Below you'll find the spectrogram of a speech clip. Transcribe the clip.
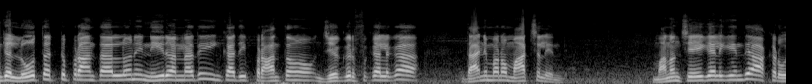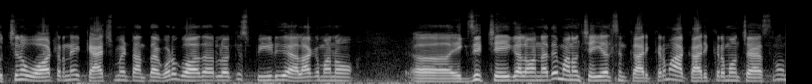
ఇంకా లోతట్టు ప్రాంతాల్లోని నీరు అన్నది ఇంకా అది ప్రాంతం జియోగ్రఫికల్గా దాన్ని మనం మార్చలేంది. మనం చేయగలిగింది అక్కడ వచ్చిన వాటర్ని క్యాచ్మెంట్ అంతా కూడా గోదావరిలోకి స్పీడ్గా ఎలాగ మనం ఎగ్జిట్ చేయగలం అన్నదే మనం చేయాల్సిన కార్యక్రమం. ఆ కార్యక్రమం చేస్తున్నాం.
